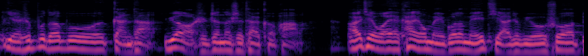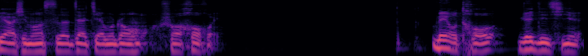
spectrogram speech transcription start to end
也是不得不感叹，约老师真的是太可怕了。而且我也看有美国的媒体啊，就比如说比尔·西蒙斯在节目中说后悔没有投约基奇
